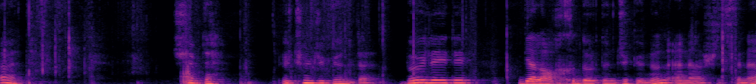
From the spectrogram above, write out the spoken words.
Evet. Şimdi üçüncü günde böyleydi. Gel ah dördüncü günün enerjisine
